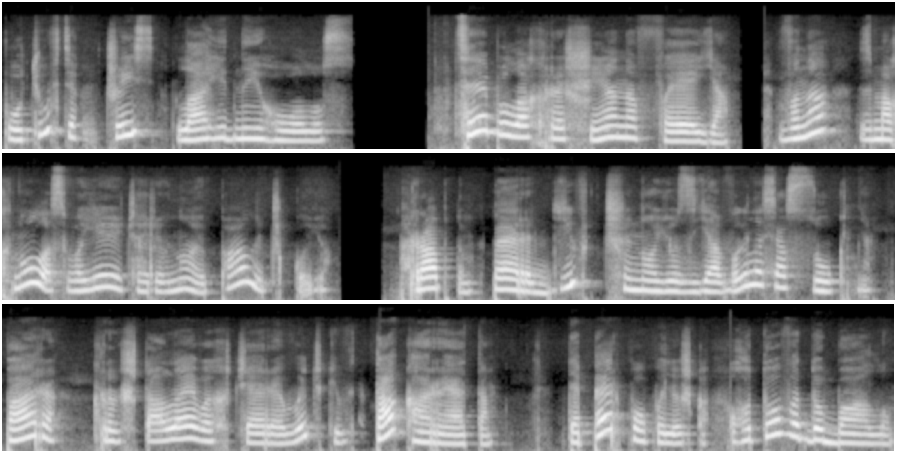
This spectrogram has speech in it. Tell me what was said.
почувся чийсь лагідний голос. Це була хрещена фея. Вона змахнула своєю чарівною паличкою. Раптом перед дівчиною з'явилася сукня, пара кришталевих черевичків та карета. Тепер попелюшка готова до балу.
